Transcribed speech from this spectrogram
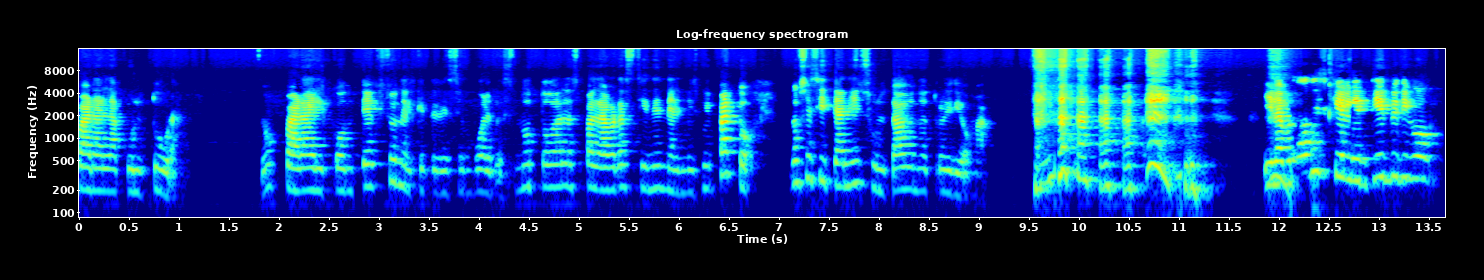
para la cultura, ¿no? Para el contexto en el que te desenvuelves. No todas las palabras tienen el mismo impacto. No sé si te han insultado en otro idioma. y la verdad es que le entiendo y digo,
